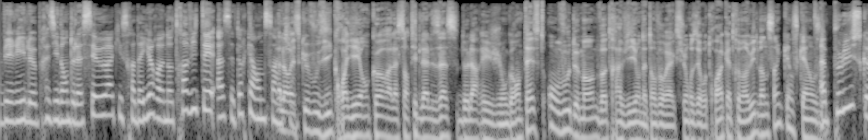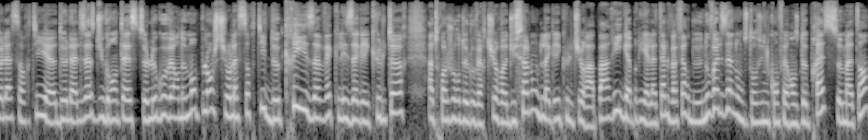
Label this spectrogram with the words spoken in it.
Berry, le président de la CEA, qui sera d'ailleurs notre invité à 7h45. Alors, est-ce que vous y croyez encore à la sortie de l'Alsace de la région Grand Est On vous demande votre avis. On attend vos réactions au 03 88 25 15 15. Plus que la sortie de l'Alsace du Grand Est, le gouvernement planche sur la sortie de crise avec les agriculteurs. À trois jours de l'ouverture du salon de l'agriculture à Paris, Gabriel Attal va faire de nouvelles annonces dans une conférence de presse ce matin.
